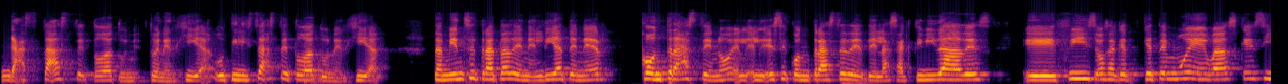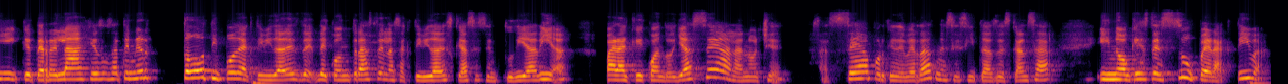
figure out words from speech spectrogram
Gastaste toda tu, energía, utilizaste toda tu energía. También se trata de en el día tener contraste, ¿no? ese contraste de, las actividades eh, físicas, o sea, que, te muevas, que sí, que te relajes, o sea, tener todo tipo de actividades de contraste en las actividades que haces en tu día a día para que cuando ya sea la noche sea, sea porque de verdad necesitas descansar y no que estés súper activa.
